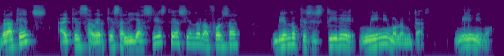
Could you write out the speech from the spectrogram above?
brackets, hay que saber que esa liga sí esté haciendo la fuerza viendo que se estire mínimo la mitad, mínimo,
